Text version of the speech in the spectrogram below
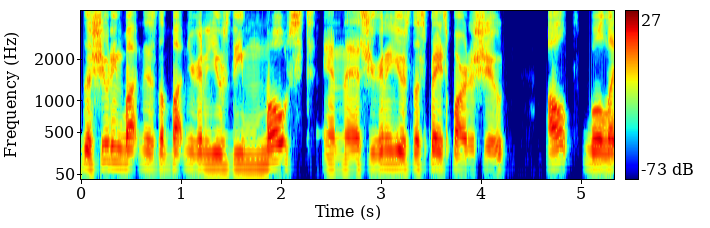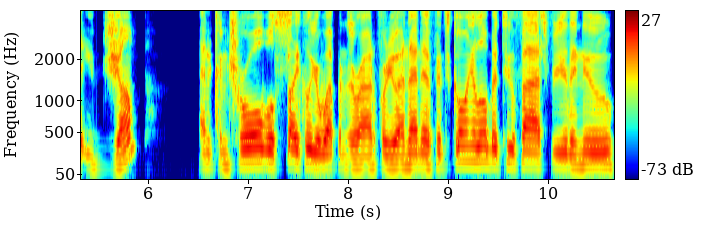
the shooting button is the button you're going to use the most in this, you're going to use the spacebar to shoot. Alt will let you jump, and Control will cycle your weapons around for you. And then if it's going a little bit too fast for you, they knew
